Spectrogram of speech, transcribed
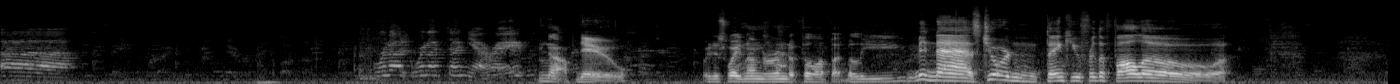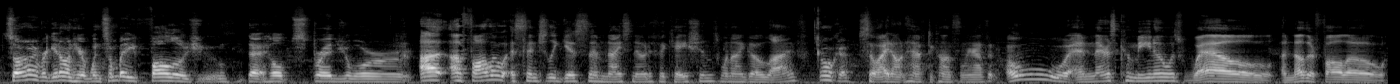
Uh, we're not we're not done yet, right? No, No. we're just waiting on the room to fill up, I believe. Midnaz, Jordan, thank you for the follow. So I don't ever get on here when somebody follows you. That helps spread your. Uh, a follow essentially gives them nice notifications when I go live. Okay. so I don't have to constantly have to. Oh, and there's Camino as well. Another follow.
